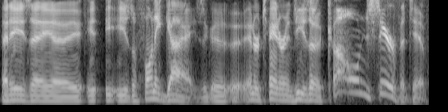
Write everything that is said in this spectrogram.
that he's a uh, he's a funny guy. He's an entertainer, and he's a conservative.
